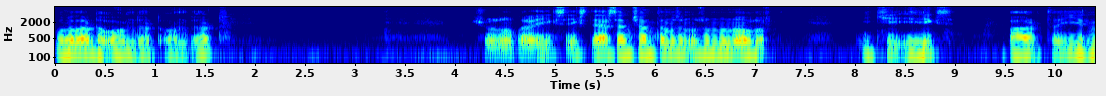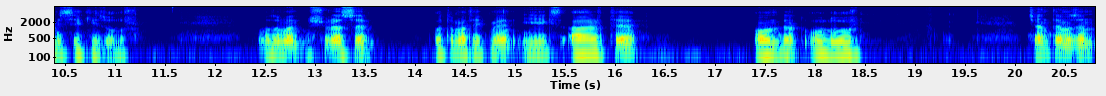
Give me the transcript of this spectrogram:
Buralarda 14 14. Şu uzunluklara x x dersem çantamızın uzunluğu ne olur? 2x artı 28 olur. O zaman şurası otomatikmen x artı 14 olur. Çantamızın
